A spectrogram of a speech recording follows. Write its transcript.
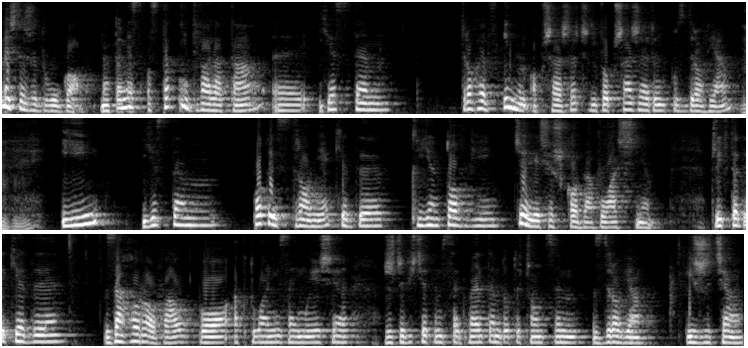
Myślę, że długo. Natomiast ostatnie dwa lata y, jestem trochę w innym obszarze, czyli w obszarze rynku zdrowia i jestem po tej stronie, kiedy klientowi dzieje się szkoda właśnie. Czyli wtedy, kiedy zachorował, bo aktualnie zajmuję się rzeczywiście tym segmentem dotyczącym zdrowia i życia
